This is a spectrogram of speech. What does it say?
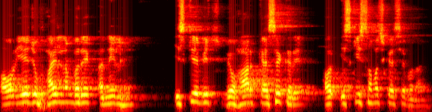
और ये जो फ़ाइल नंबर एक अनिल है इसके बीच व्यवहार कैसे करें और इसकी समझ कैसे बनाएँ?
